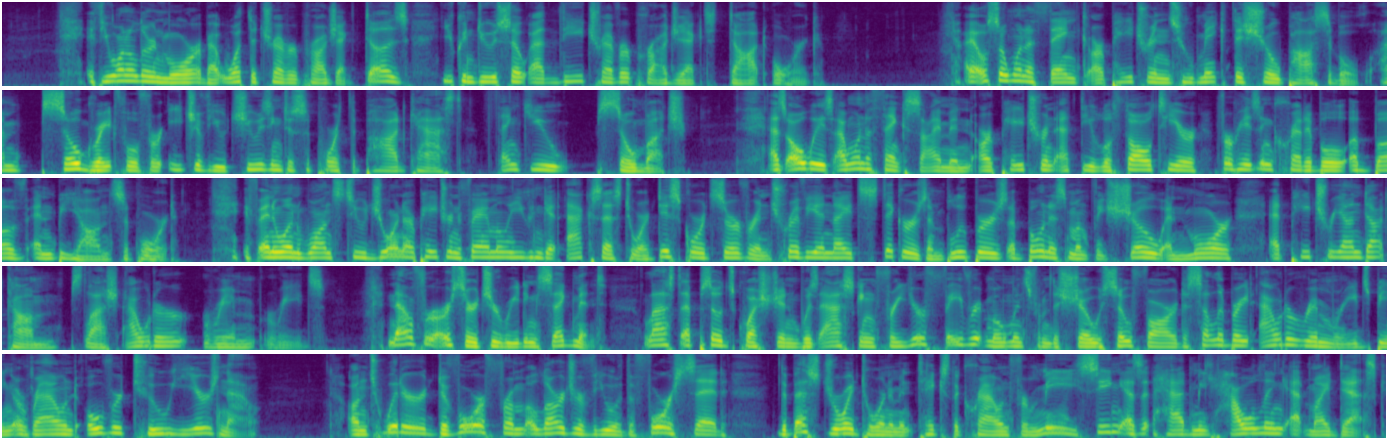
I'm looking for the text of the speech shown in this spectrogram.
If you want to learn more about what the Trevor Project does, you can do so at thetrevorproject.org. I also want to thank our patrons who make this show possible. I'm so grateful for each of you choosing to support the podcast. Thank you so much. As always, I want to thank Simon, our patron at the Lothal tier, for his incredible above and beyond support. If anyone wants to join our patron family, you can get access to our Discord server and trivia nights, stickers and bloopers, a bonus monthly show, and more at patreon.com slash outer rim reads. Now for our Search Your Reading segment. Last episode's question was asking for your favorite moments from the show so far to celebrate Outer Rim Reads being around over two years now. On Twitter, Devore from A Larger View of the Force said, The best droid tournament takes the crown for me, seeing as it had me howling at my desk.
